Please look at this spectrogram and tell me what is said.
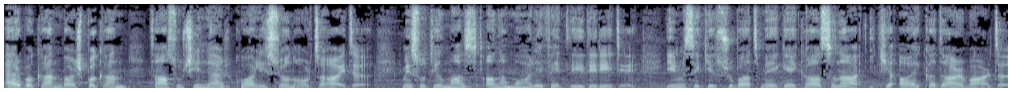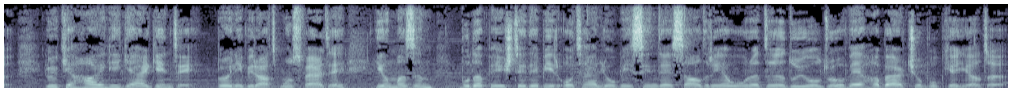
Erbakan Başbakan, Tansu Çiller koalisyon ortağıydı. Mesut Yılmaz ana muhalefet lideriydi. 28 Şubat MGK'sına 2 ay kadar vardı. Ülke hayli gergindi. Böyle bir atmosferde Yılmaz'ın Budapeşte'de bir otel lobisinde saldırıya uğradığı duyuldu ve haber çabuk yayıldı.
